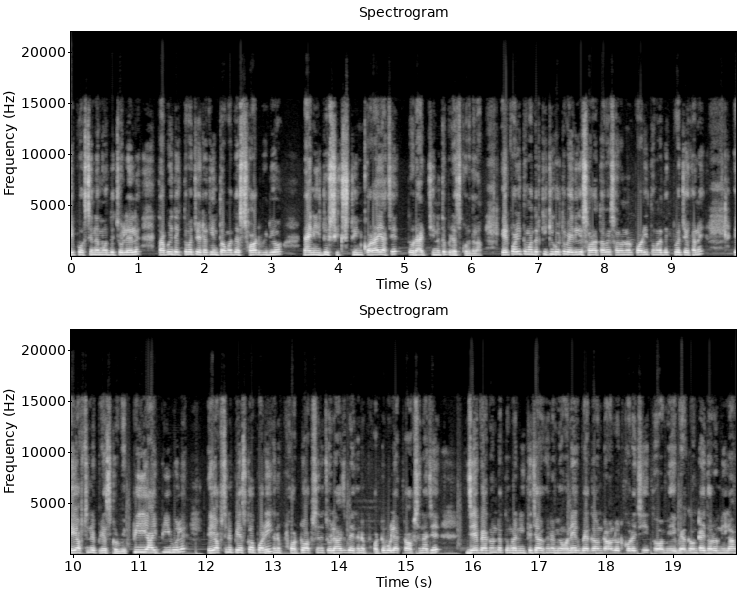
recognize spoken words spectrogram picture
এই পোর্শনের মধ্যে চলে এলে তারপরে দেখতে পাচ্ছ, এটা কিন্তু আমাদের short video nine is to sixteen করাই আছে, তো রাইট চিহ্নতে প্রেস করে দিলাম। এরপরেই তোমাদেরকে কি করতে হবে? এদিকে সরাতে হবে, সরানোর পরই তোমরা দেখতে পাচ্ছ এখানে এই অপশনে প্রেস করবে। পিআইপি বলে এই অপশনে প্রেস করার পরই এখানে ফটো অপশনে চলে আসবে। এখানে ফটো বলে একটা অপশন আছে, যে ব্যাকগ্রাউন্ডটা তোমরা নিতে চাও, এখানে আমি অনেক ব্যাকগ্রাউন্ড ডাউনলোড করেছি, তো আমি এই ব্যাকগ্রাউন্ডটাই ধরো নিলাম,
